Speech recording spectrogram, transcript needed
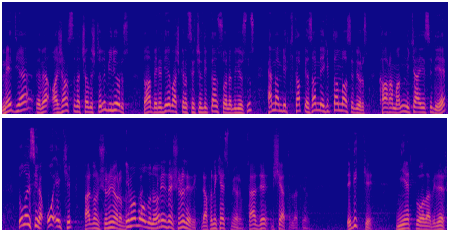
medya ve ajansla da çalıştığını biliyoruz. Daha belediye başkanı seçildikten sonra biliyorsunuz hemen bir kitap yazan bir ekipten bahsediyoruz. Kahramanın hikayesi diye. Dolayısıyla o ekip Pardon şunu yorumladım. İmamoğlu'nu- Bak, ikimiz de şunu dedik. Lafını kesmiyorum. Sadece bir şey hatırlatıyorum. Dedik ki niyet bu olabilir,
